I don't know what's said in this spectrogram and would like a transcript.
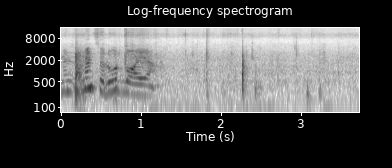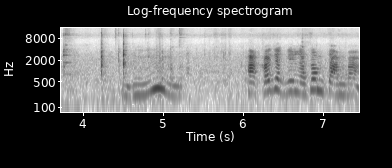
มันมันสะดุดบ่อยอะผักเขาจะกินกับส้มตำบ้าง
